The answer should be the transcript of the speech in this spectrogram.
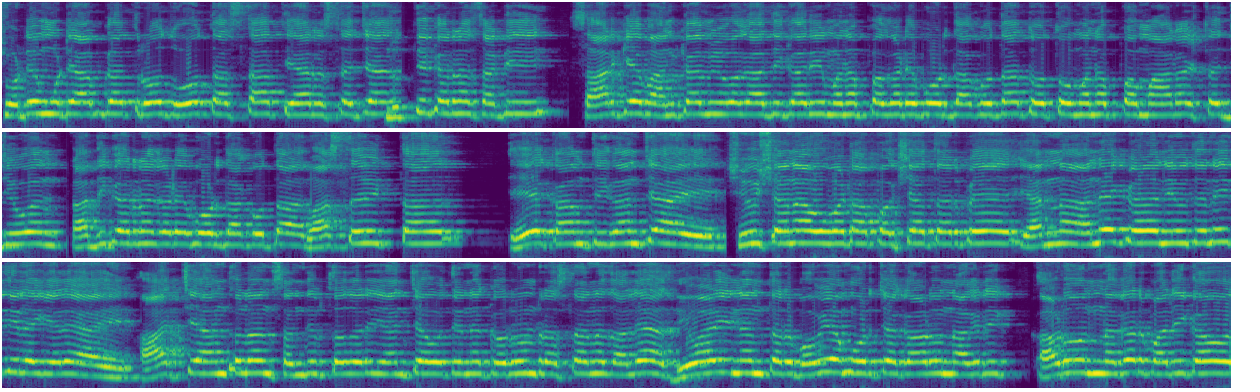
छोटे मोठे अपघात रोज होत असतात. या रस्त्याच्या नूतनीकरणासाठी सारखे बांधकाम विभाग अधिकारी मनप्पाकडे बोर्ड दाखवतात व तो मनप्पा महाराष्ट्र जीवन प्राधिकरणाकडे बोर्ड दाखवतात. वास्तविकता हे काम तिघांचे आहे. शिवसेना उभाटा पक्षातर्फे यांना अनेक वेळा निवेदनही दिले गेले आहे. आजचे आंदोलन संदीप चौधरी यांच्या वतीने करून रस्ता न झाल्यास दिवाळीनंतर भव्य मोर्चा काढून नागरिक काढून नगरपालिका व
